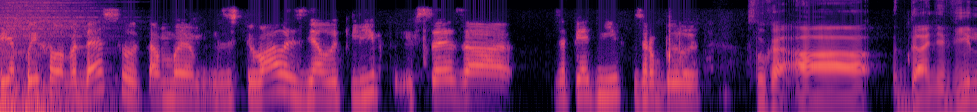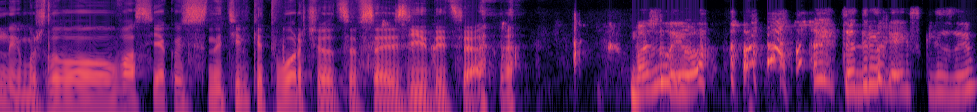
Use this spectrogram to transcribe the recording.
Я поїхала в Одесу, там ми заспівали, зняли кліп, і все за, за п'ять днів зробили. Слухай, а Даня вільний? Можливо, у вас якось не тільки творчо це все з'їдеться. Можливо. Це другий ексклюзив.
